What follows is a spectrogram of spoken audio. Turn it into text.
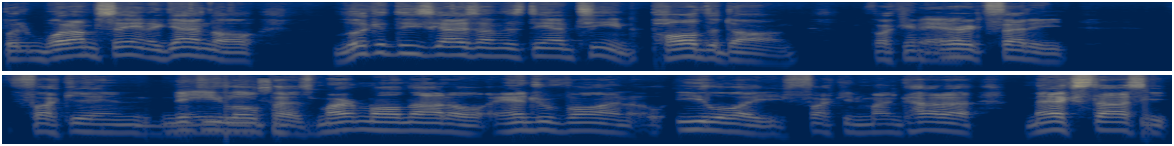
But what I'm saying again, though, look at these guys on this damn team: Paul DeJong, fucking Yeah. Erick Fedde, fucking Nicky Maybe Lopez, Martin Maldonado, Andrew Vaughn, Eloy, fucking Moncada, Max Stassi,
